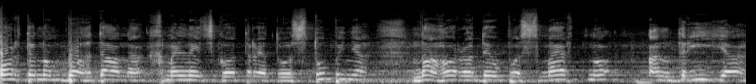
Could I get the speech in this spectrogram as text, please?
орденом Богдана Хмельницького третього ступеня нагородив посмертно Андрія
